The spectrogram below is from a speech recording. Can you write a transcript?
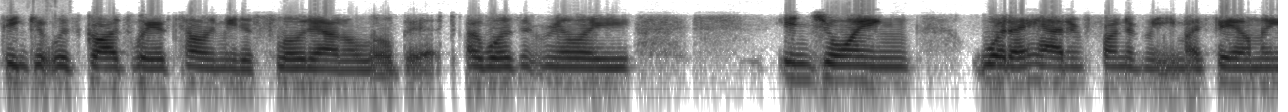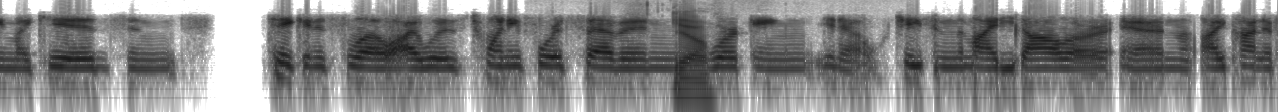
think it was God's way of telling me to slow down a little bit. I wasn't really enjoying what I had in front of me, my family, my kids, and taking it slow. I was 24/7 Yeah. working, you know, chasing the mighty dollar, and I kind of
